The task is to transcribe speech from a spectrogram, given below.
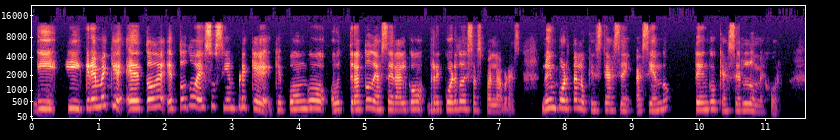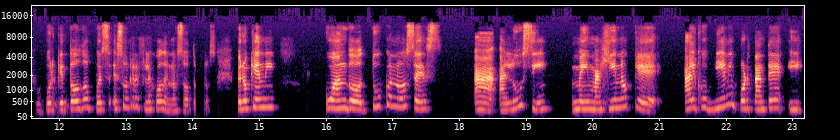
Y, y créeme que eh, todo, eh, todo, eso siempre que, que, pongo o trato de hacer algo, recuerdo esas palabras. No importa lo que esté haciendo, tengo que hacerlo mejor porque todo pues es un reflejo de nosotros. Pero Kenny, cuando tú conoces a, Lucy, me imagino que algo bien importante, y,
